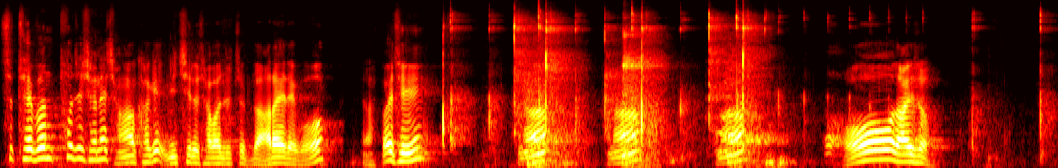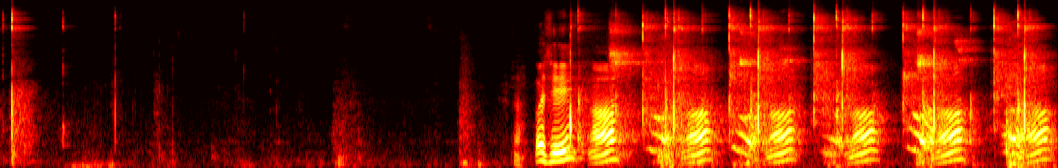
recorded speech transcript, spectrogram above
스텝은 포지션에 정확하게 위치를 잡아줄 줄도 알아야 되고 자 파이팅 하나 하나 하나. 오 나이스. 자 파이팅 하나 하나 하나 하나 하나 하나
